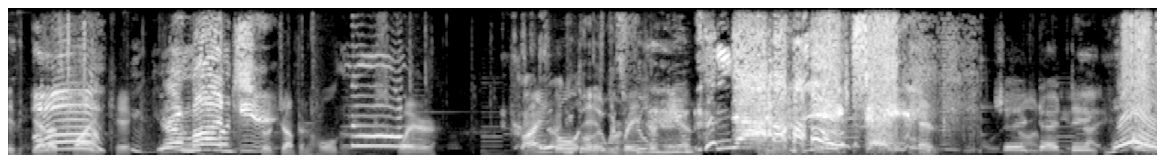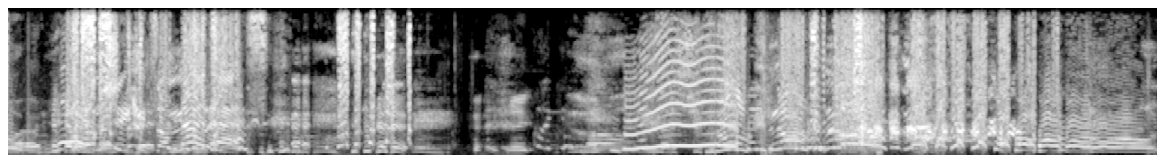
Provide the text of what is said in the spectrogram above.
If yeah, that's flying kick. You're a You munch! So jump and hold square. Triangle thought I is to raise your filming you. hand, Yeah, and Shake that dick. Whoa! Whoa! I'm shaking some mad ass. Shake. No! No! No!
